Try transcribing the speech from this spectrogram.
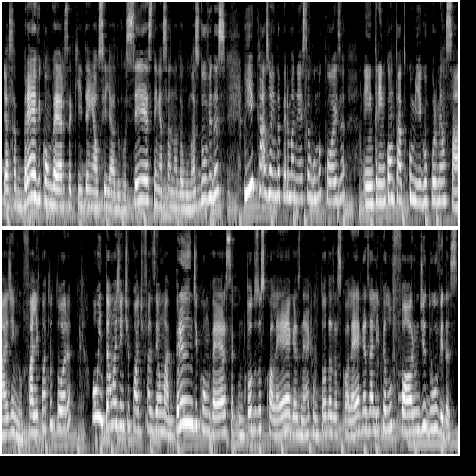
essa breve conversa aqui tenha auxiliado vocês, tenha sanado algumas dúvidas. E caso ainda permaneça alguma coisa, entre em contato comigo por mensagem no Fale com a Tutora. Ou então a gente pode fazer uma grande conversa com todos os colegas, né, com todas as colegas ali pelo fórum de dúvidas.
